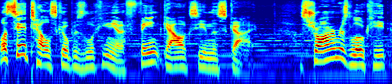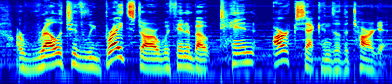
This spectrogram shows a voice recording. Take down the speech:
Let's say a telescope is looking at a faint galaxy in the sky. Astronomers locate a relatively bright star within about 10 arc seconds of the target.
